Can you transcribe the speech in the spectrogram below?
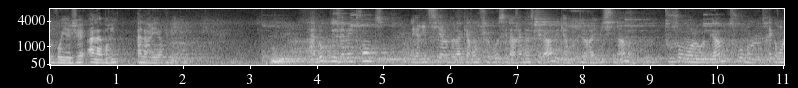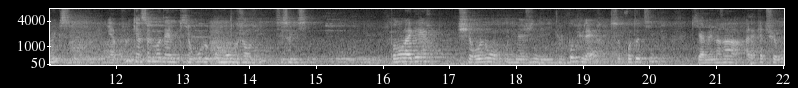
eux, voyageaient à l'abri, à l'arrière du véhicule. À l'aube des années 30, l'héritière de la 40 chevaux, c'est la Reina Stella avec un moteur à 8 cylindres, toujours dans le haut de gamme, toujours dans le très grand luxe. Il n'y a plus qu'un seul modèle qui roule au monde aujourd'hui, c'est celui-ci. Pendant la guerre, chez Renault, on imagine des véhicules populaires, ce prototype qui amènera à la 4 chevaux.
